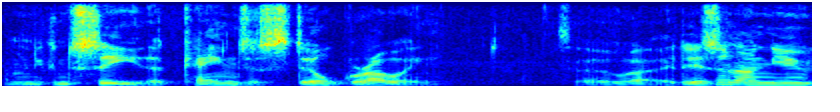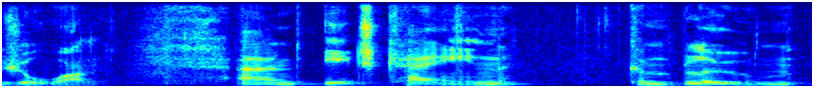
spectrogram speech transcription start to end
I mean, you can see the canes are still growing, so uh, it is an unusual one. And each cane can bloom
